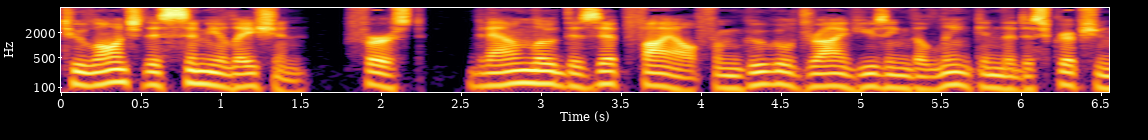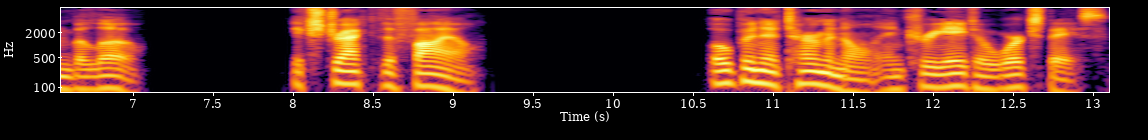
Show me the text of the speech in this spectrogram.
To launch this simulation, first, download the zip file from Google Drive using the link in the description below. Extract the file. Open a terminal and create a workspace.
